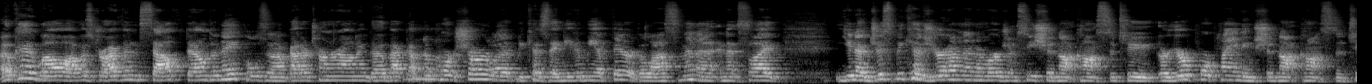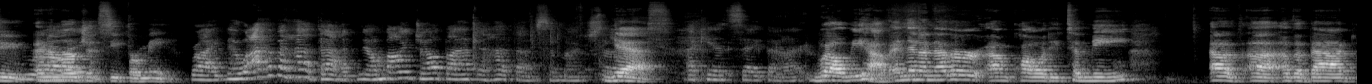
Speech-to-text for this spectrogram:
okay, well, I was driving south down to Naples and I've got to turn around and go back up to. Port Charlotte because they needed me up there at the last minute. And it's like, you know, just because you're having an emergency should not constitute, or your poor planning should not constitute an emergency for me. Right. No, I haven't had that. Now, my job, I haven't had that so much. So Yes. I can't say that. Well, we have, and then another um, quality to me of uh, of a bad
